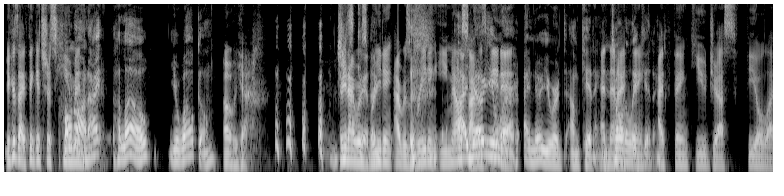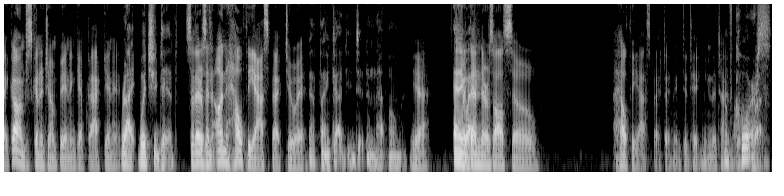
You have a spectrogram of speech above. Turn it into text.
because I think it's just human. hold on. I hello. You're welcome. oh yeah. I mean, I was kidding. reading. I was reading emails. I so know I was you in were. it, I know you were. I'm kidding. and I'm then totally I think kidding. I think you just feel like, oh, I'm just gonna jump in and get back in it. right, which you did. So there's an unhealthy aspect to it. Yeah, thank God you did in that moment. Yeah. Anyway, But then there's also a healthy aspect, I think, to taking the time. of off. Course,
